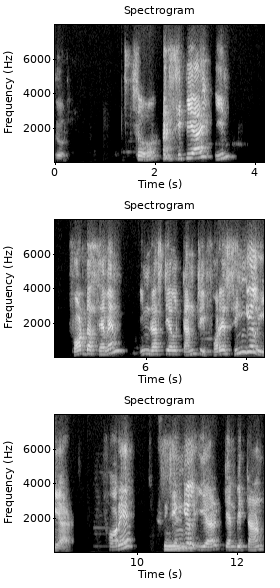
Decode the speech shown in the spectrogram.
Good. So CPI in for the seven industrial country for a single year, for a Single single, year can be termed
